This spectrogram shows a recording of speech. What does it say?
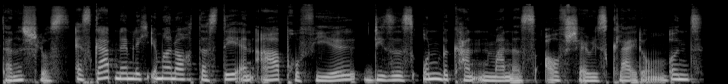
dann ist Schluss. Es gab nämlich immer noch das DNA-Profil dieses unbekannten Mannes auf Sherrys Kleidung. Und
